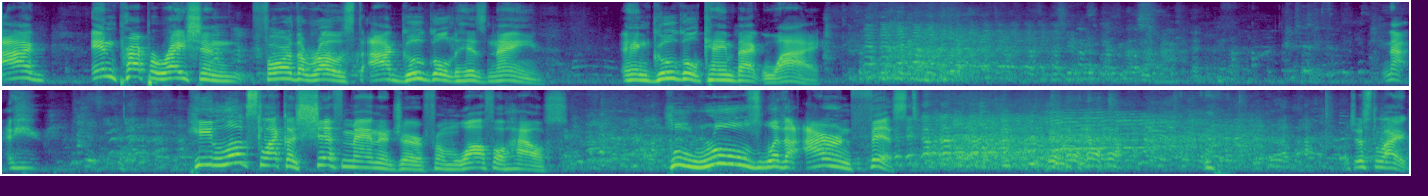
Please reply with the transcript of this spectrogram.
I, in preparation for the roast, I Googled his name, and Google came back, why? now, he, he looks like a shift manager from Waffle House who rules with an iron fist. Just like,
